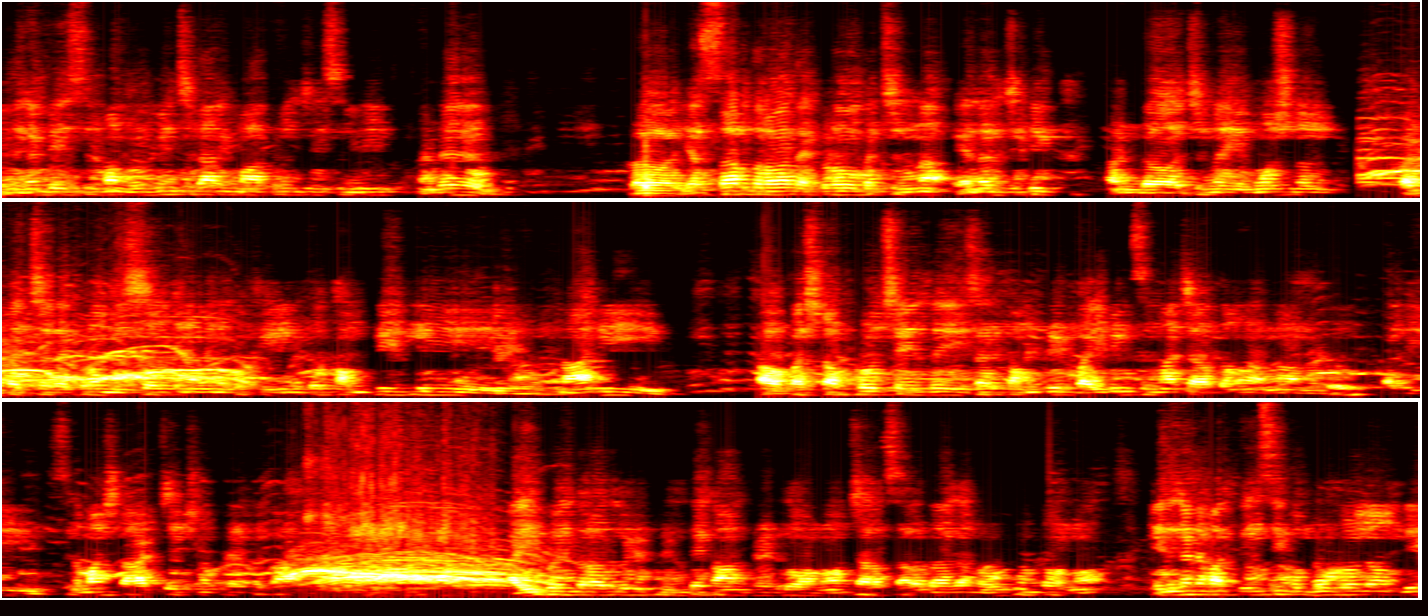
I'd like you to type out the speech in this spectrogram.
ఎందుకంటే ఈ సినిమా నిర్మించడానికి మాత్రం చేసింది. అంటే ఎస్ఆర్ తర్వాత ఎక్కడో ఒక చిన్న ఎనర్జెటిక్ అండ్ చిన్న ఎమోషనల్ టచ్ ఎక్కడో మిస్ అవుతున్నాం ఒక ఫీలింగ్తో కంప్లీట్లీ నాని ఫస్ట్ అప్రోచ్ అయితే ఈసారి కంప్లీట్ వైబింగ్ సినిమా చేద్దామని అన్నా అన్నాడు. అది సినిమా స్టార్ట్ చేసినప్పుడు ఎంత అయిపోయిన తర్వాత కూడా ఇప్పుడు ఇంతే కాన్ఫిడెంట్గా ఉన్నాం. చాలా సరదాగా నవ్వుకుంటూ ఉన్నాం. ఎందుకంటే మాకు తెలిసి ఇంకా మూడు రోజులే ఉంది.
